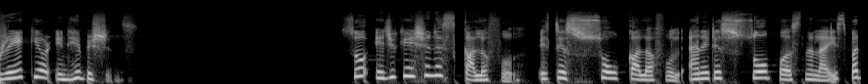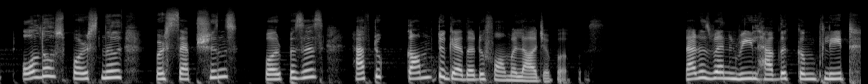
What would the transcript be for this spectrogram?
break your inhibitions so education is colorful it is so colorful and it is so personalized but all those personal perceptions purposes have to come together to form a larger purpose that is when we'll have the complete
